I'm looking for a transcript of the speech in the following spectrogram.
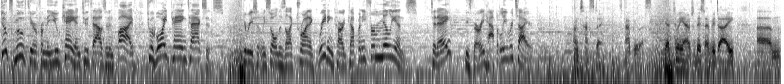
Dukes moved here from the UK in 2005 to avoid paying taxes. He recently sold his electronic greeting card company for millions. Today, he's very happily retired. Fantastic. It's fabulous. Yeah, coming out to this every day, um,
